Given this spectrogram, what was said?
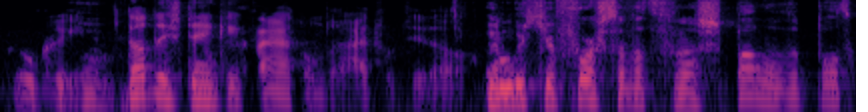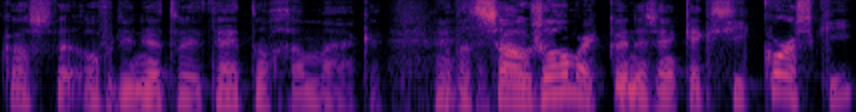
van Oekraïne. Hmm. Dat is denk ik waar het om draait op dit ogenblik. Dan moet je je voorstellen wat voor een spannende podcast we over die neutraliteit nog gaan maken. Want dat zou zomaar kunnen zijn. Kijk, Sikorsky,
